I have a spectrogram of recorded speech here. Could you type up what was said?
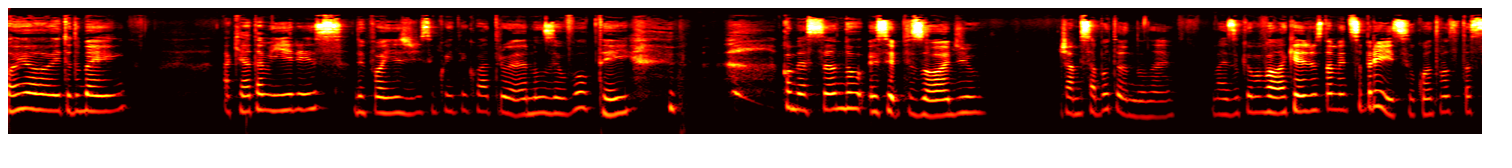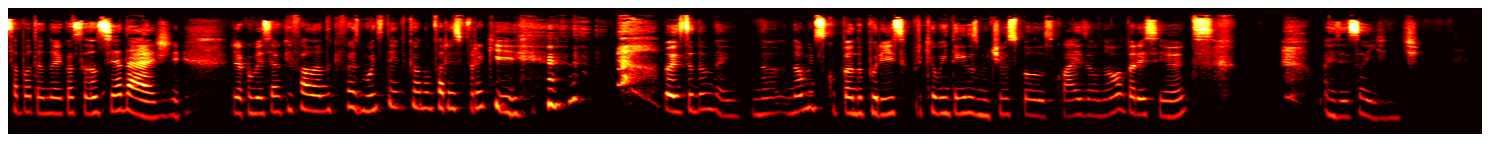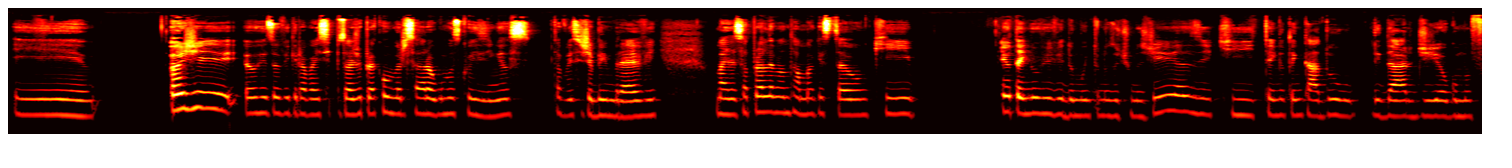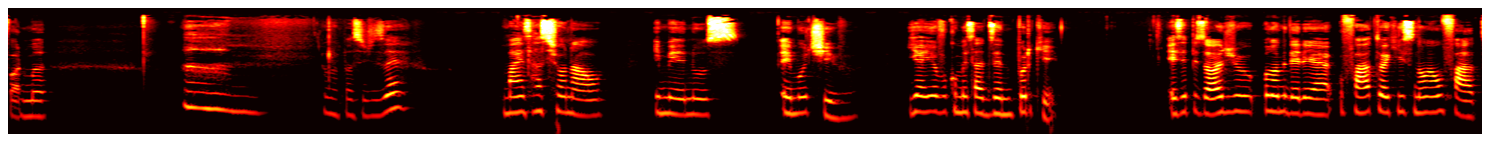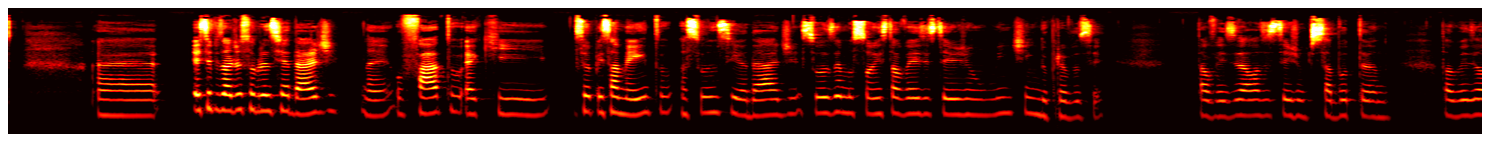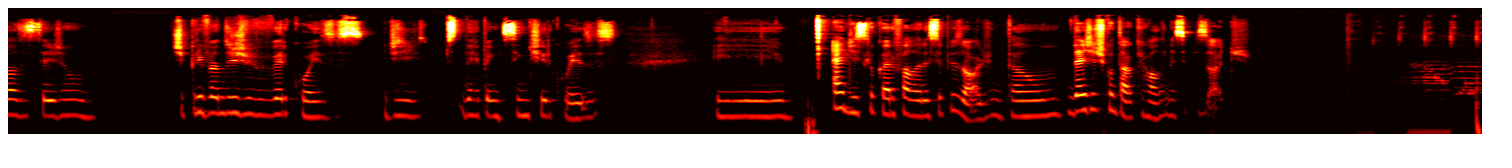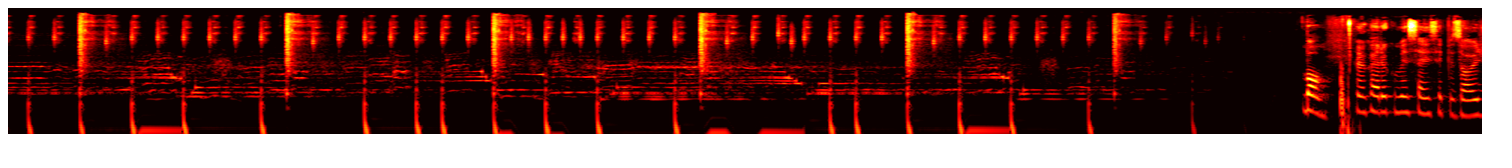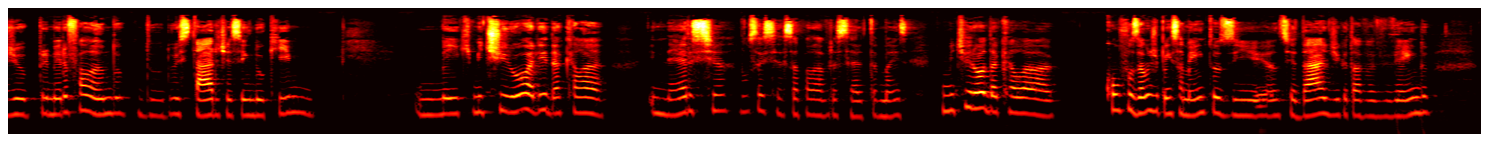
Oi, oi, tudo bem? Aqui é a Tamires. Depois de 54 anos, eu voltei. Começando esse episódio, já me sabotando, né? Mas o que eu vou falar aqui é justamente sobre isso. O quanto você tá se sabotando aí com a sua ansiedade. Já comecei aqui falando que faz muito tempo que eu não apareço por aqui. Mas tudo bem. Não, não me desculpando por isso, porque eu entendo os motivos pelos quais eu não apareci antes. Mas é isso aí, gente. E hoje eu resolvi gravar esse episódio para conversar algumas coisinhas, talvez seja bem breve, mas é só para levantar uma questão que eu tenho vivido muito nos últimos dias e que tenho tentado lidar de alguma forma. Como eu posso dizer? Mais racional e menos emotiva. E aí eu vou começar dizendo por quê. Esse episódio, o nome dele é O Fato é que isso não é um fato. É, esse episódio é sobre ansiedade, né? O fato é que o seu pensamento, a sua ansiedade, as suas emoções talvez estejam mentindo para você. Talvez elas estejam te sabotando. Talvez elas estejam te privando de viver coisas, de de repente sentir coisas. E é disso que eu quero falar nesse episódio. Então, deixa eu te contar o que rola nesse episódio. Bom, eu quero começar esse episódio primeiro falando do, do start, assim, do que meio que me tirou ali daquela inércia, não sei se é essa palavra certa, mas me tirou daquela confusão de pensamentos e ansiedade que eu tava vivendo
